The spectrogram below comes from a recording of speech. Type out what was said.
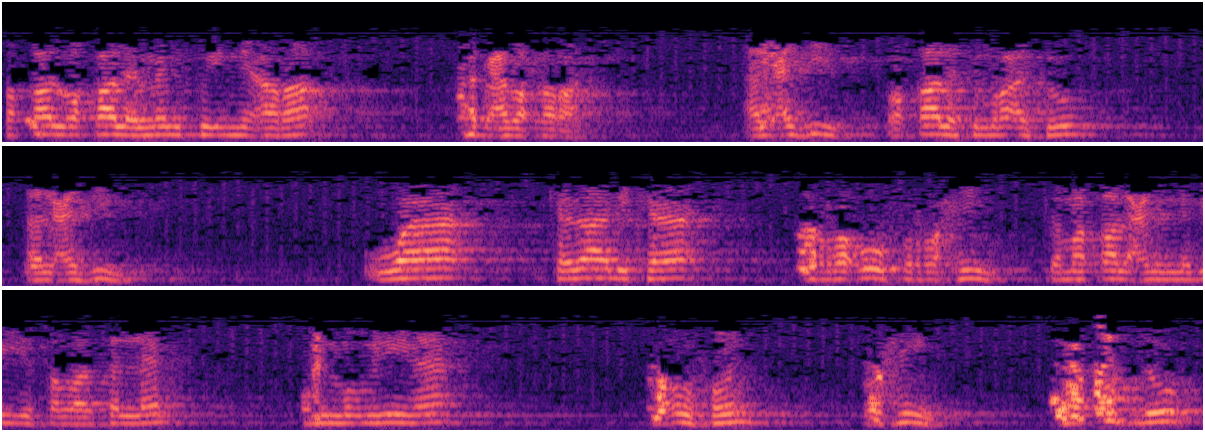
فقال وقال الملك إني أرى سبع بقرات. العزيز. وقالت امرأة العزيز. وكذلك الرؤوف الرحيم كما قال عن النبي صلى الله عليه وسلم المؤمنين رؤوف رحيم. القصد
